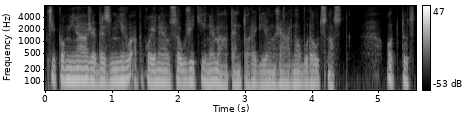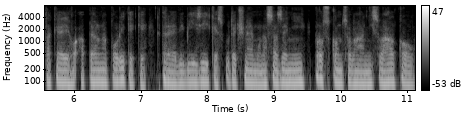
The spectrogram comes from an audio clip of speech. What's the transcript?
Připomíná, že bez míru a pokojného soužití nemá tento region žádnou budoucnost. Odtud také jeho apel na politiky, které vybízí ke skutečnému nasazení pro skoncování s válkou,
